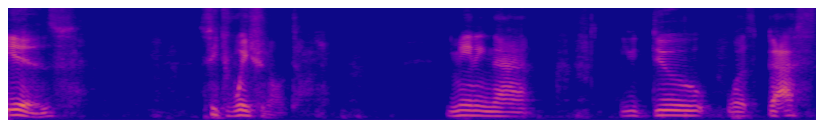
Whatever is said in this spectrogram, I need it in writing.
is situational meaning that you do what's best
